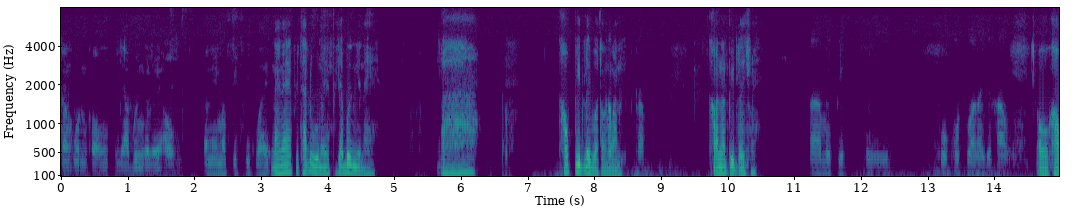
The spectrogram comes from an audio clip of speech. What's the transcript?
ข้างบนของพญาบึ้งก็เลยเอา อันนี้มาปิดปิดไว้ ไหนไหนพิทัศน์ดูหน่อยพญาบึ้งอยู่ไหนอ่าเขาปิดเลยบ่ตอนกลางวัน ครับ เขานั้นปิดเลยใช่ไหม ถ้าไม่ปิดเออพวกมดตัวอะไรจะเข้า โอ้เขา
